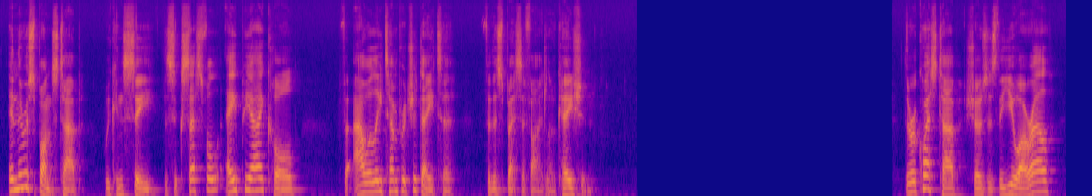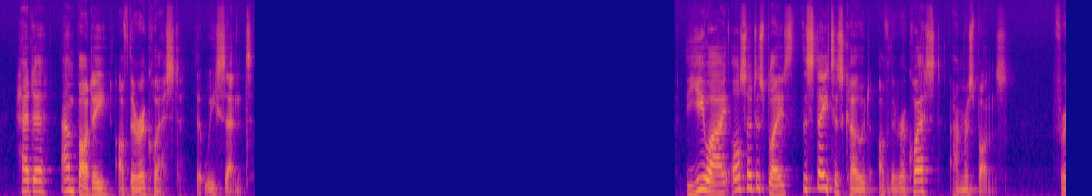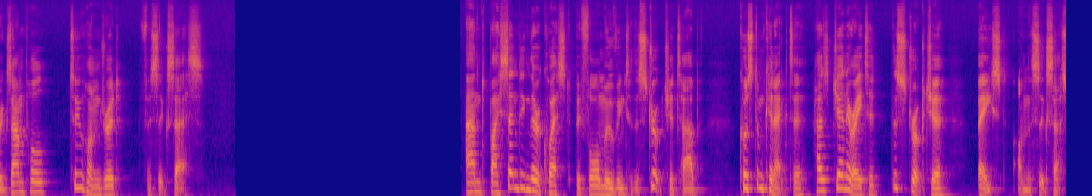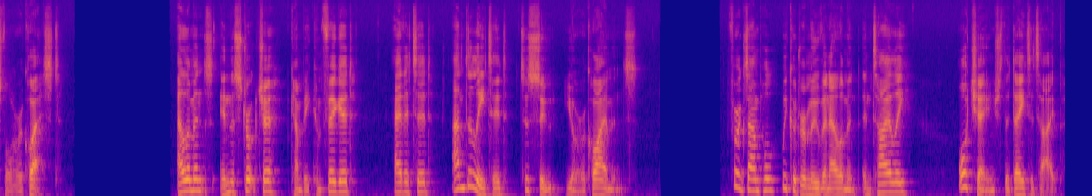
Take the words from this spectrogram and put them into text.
In the Response tab, we can see the successful API call for hourly temperature data for the specified location. The Request tab shows us the URL, header and body of the request that we sent. The UI also displays the status code of the request and response. For example, 200 for success. And by sending the request before moving to the Structure tab, Custom Connector has generated the structure based on the successful request. Elements in the structure can be configured, edited, and deleted to suit your requirements. For example, we could remove an element entirely, or change the data type.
